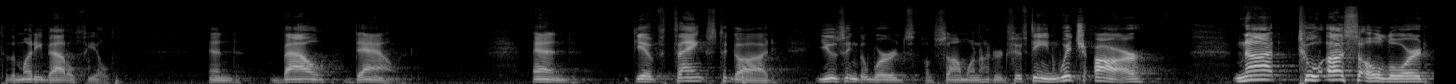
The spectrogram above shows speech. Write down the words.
to the muddy battlefield and bow down and give thanks to God using the words of Psalm 115, which are, Not to us, O Lord,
